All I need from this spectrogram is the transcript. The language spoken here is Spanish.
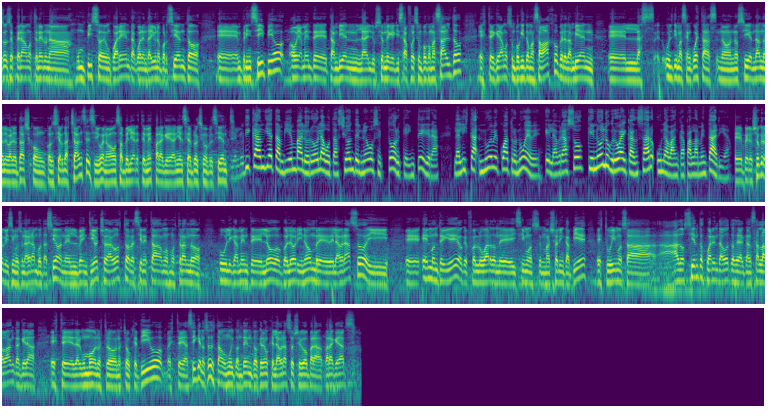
Nosotros esperábamos tener un piso de un 40, 41% eh, en principio, obviamente también la ilusión de que quizás fuese un poco más alto, este, quedamos un poquito más abajo, pero también eh, las últimas encuestas nos siguen dando el balotaje con, con ciertas chances y bueno, vamos a pelear este mes para que Daniel sea el próximo presidente. Di Candia también valoró la votación del nuevo sector que integra la lista 949, el abrazo que no logró alcanzar una banca parlamentaria. Eh, pero yo creo que hicimos una gran votación. El 28 de agosto recién estábamos mostrando públicamente el logo, color y nombre del abrazo y eh, en Montevideo, que fue el lugar donde hicimos mayor hincapié, estuvimos a, 240 votos de alcanzar la banca, que era este, de algún modo nuestro, nuestro objetivo. Este, así que nosotros estamos muy contentos, creemos que el abrazo llegó para, para quedarse.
